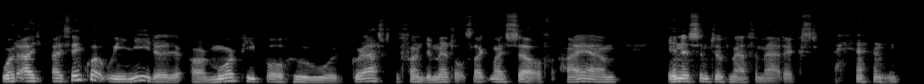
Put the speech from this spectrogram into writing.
What I, I think what we need are, are more people who would grasp the fundamentals. Like myself, I am innocent of mathematics, and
